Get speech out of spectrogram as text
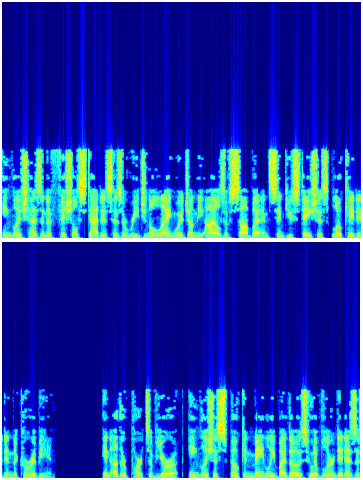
English has an official status as a regional language on the Isles of Saba and Sint Eustatius located in the Caribbean. In other parts of Europe, English is spoken mainly by those who have learned it as a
